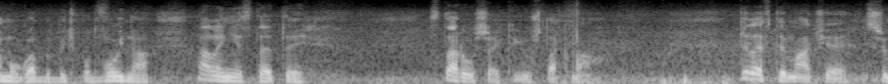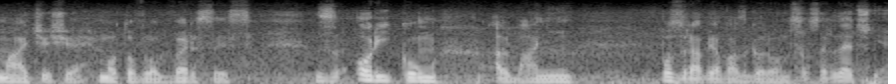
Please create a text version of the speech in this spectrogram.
mogłaby być podwójna, ale niestety staruszek już tak ma. Tyle w temacie. Trzymajcie się. Motovlog Versus z Oricum Albanii. Pozdrawiam Was gorąco serdecznie.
